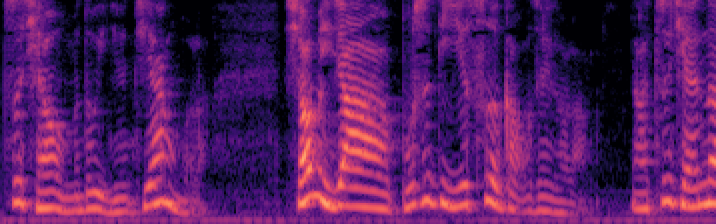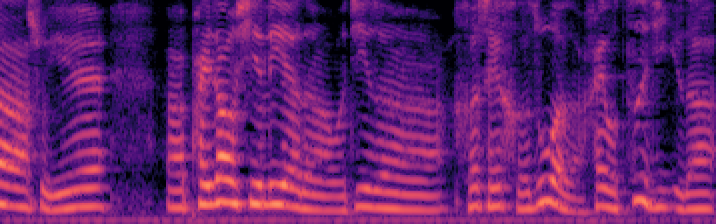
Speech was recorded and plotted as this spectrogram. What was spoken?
之前我们都已经见过了，小米家不是第一次搞这个了。啊，之前呢属于啊拍照系列的，我记着和谁合作的，还有自己的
